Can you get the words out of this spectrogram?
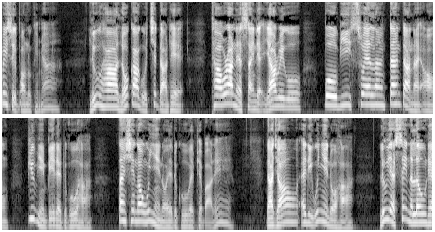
မိတ်ဆွေပေါင်းတို့ခင်ဗျာလူဟာလောကကိုချစ်တာတဲ့ထာဝရနဲ့ဆိုင်တဲ့အရာတွေကိုပိုပြီးဆွဲလန်းတန်းတနိုင်အောင် ပြုပြင်ပေးတဲ့တကူဟာတန်ရှင်သောဝိညာဉ်တော်ရဲ့တကူပဲဖြစ်ပါတယ်ဒါကြောင့်အဲ့ဒီဝိညာဉ်တော်ဟာလူရဲ့စိတ်နှလုံးထဲ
